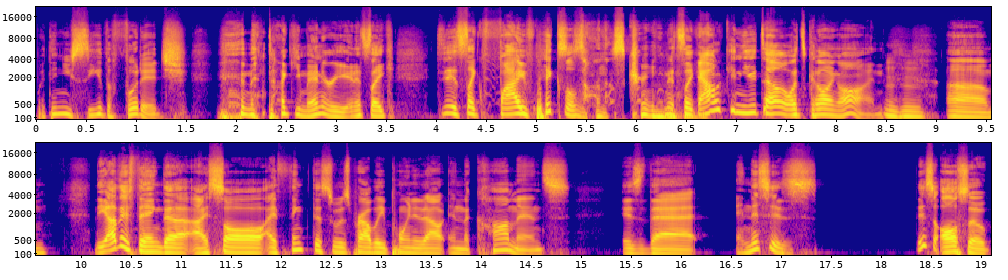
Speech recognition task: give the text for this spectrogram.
But then you see the footage in the documentary and it's like, it's like five pixels on the screen. It's like, how can you tell what's going on? Um, the other thing that I saw, I think this was probably pointed out in the comments, is that, and this is, this also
